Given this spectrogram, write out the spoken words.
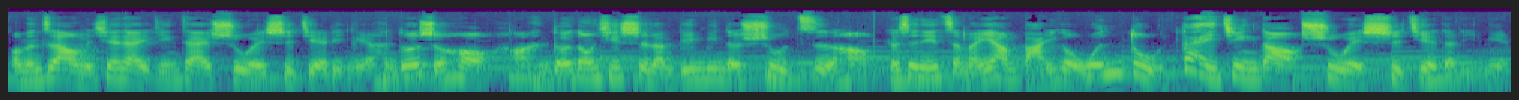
我们知道我们现在已经在数位世界里面，很多时候啊，很多东西是冷冰冰的数字哈。可是你怎么样把一个温度带进到数位世界的里面？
